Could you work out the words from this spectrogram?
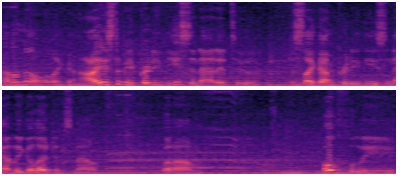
I don't know like I used to be pretty decent at it too just like I'm pretty decent at League of Legends now but um hopefully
